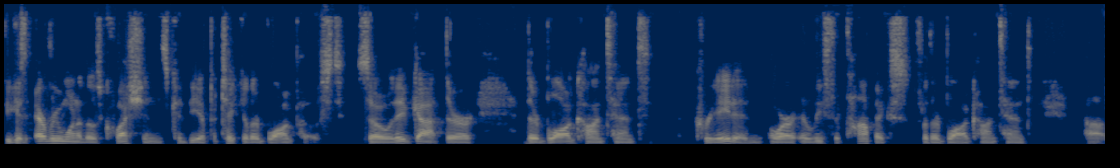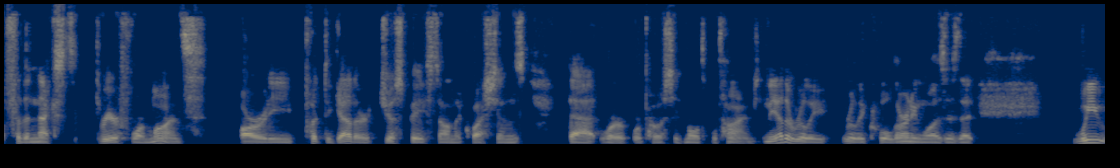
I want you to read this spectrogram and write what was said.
because every one of those questions could be a particular blog post. So they've got their their blog content created, or at least the topics for their blog content uh, for the next three or four months already put together just based on the questions that were, were posted multiple times. And the other really, really cool learning was is that we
